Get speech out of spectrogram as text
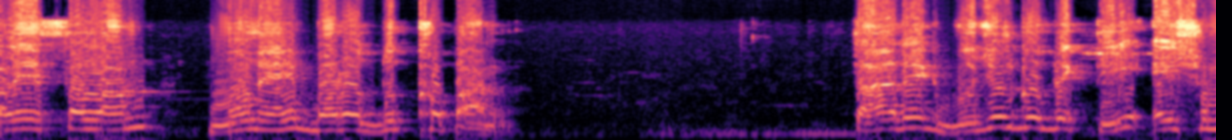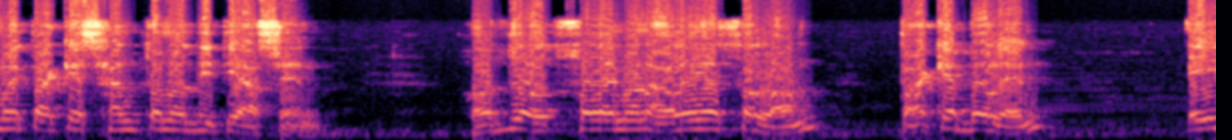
আলাইসাল্লাম মনে বড় দুঃখ পান। তার এক বুজুর্গ ব্যক্তি এই সময় তাকে সান্ত্বনা দিতে আসেন। হজরত সোলাইমান আলাইসাল্লাম তাকে বলেন, এই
